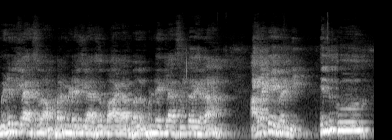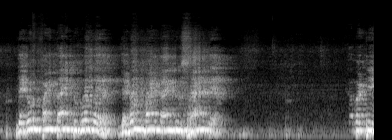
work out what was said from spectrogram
Middle class upper middle class బాగా బలుపు ఉండే క్లాస్ ఉంటుంది కదా అలాగే ఇవన్నీ. ఎందుకు? They don't find time to go there they don't find time to stand there కాబట్టి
